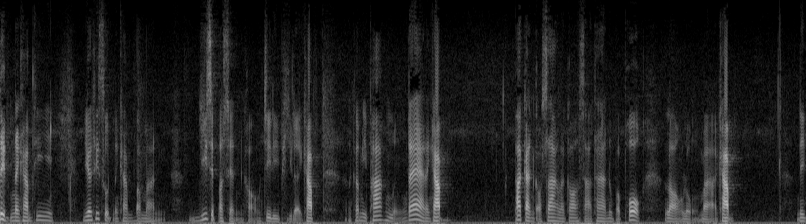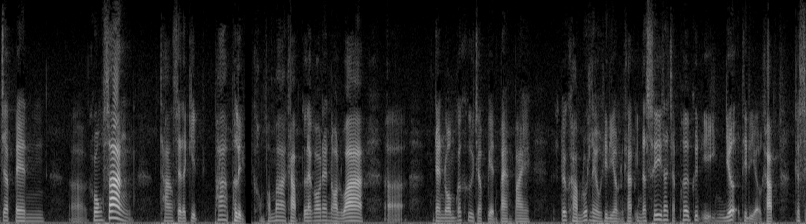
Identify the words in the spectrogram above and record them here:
ลิตนะครับที่เยอะที่สุดนะครับประมาณ 20%ของ GDP เลยครับ แล้วก็มีภาคเหมืองแร่นะครับ ภาคการก่อสร้างแล้วก็สาธารณูปโภครองลงมาครับ นี่จะเป็นโครงสร้างทางเศรษฐกิจภาคผลิตของพม่าครับ แล้วก็แน่นอนว่าแนวโน้มก็คือจะเปลี่ยนแปลงไปด้วยความรวดเร็วทีเดียวนะครับ อินดัสทรีน่าจะเพิ่มขึ้นอีกเยอะทีเดียวครับ เกษ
